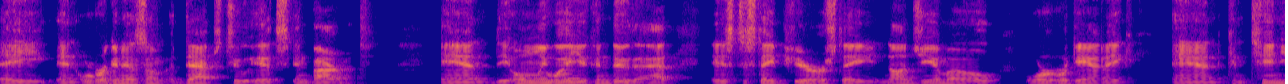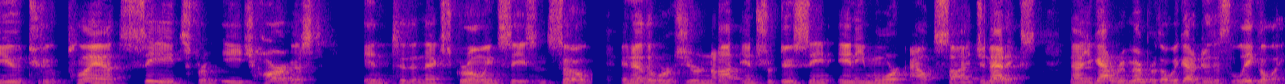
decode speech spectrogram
a an organism adapts to its environment. And the only way you can do that is to stay pure, stay non-GMO or organic, and continue to plant seeds from each harvest into the next growing season. So, in other words, you're not introducing any more outside genetics. Now, you got to remember, though, we got to do this legally.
